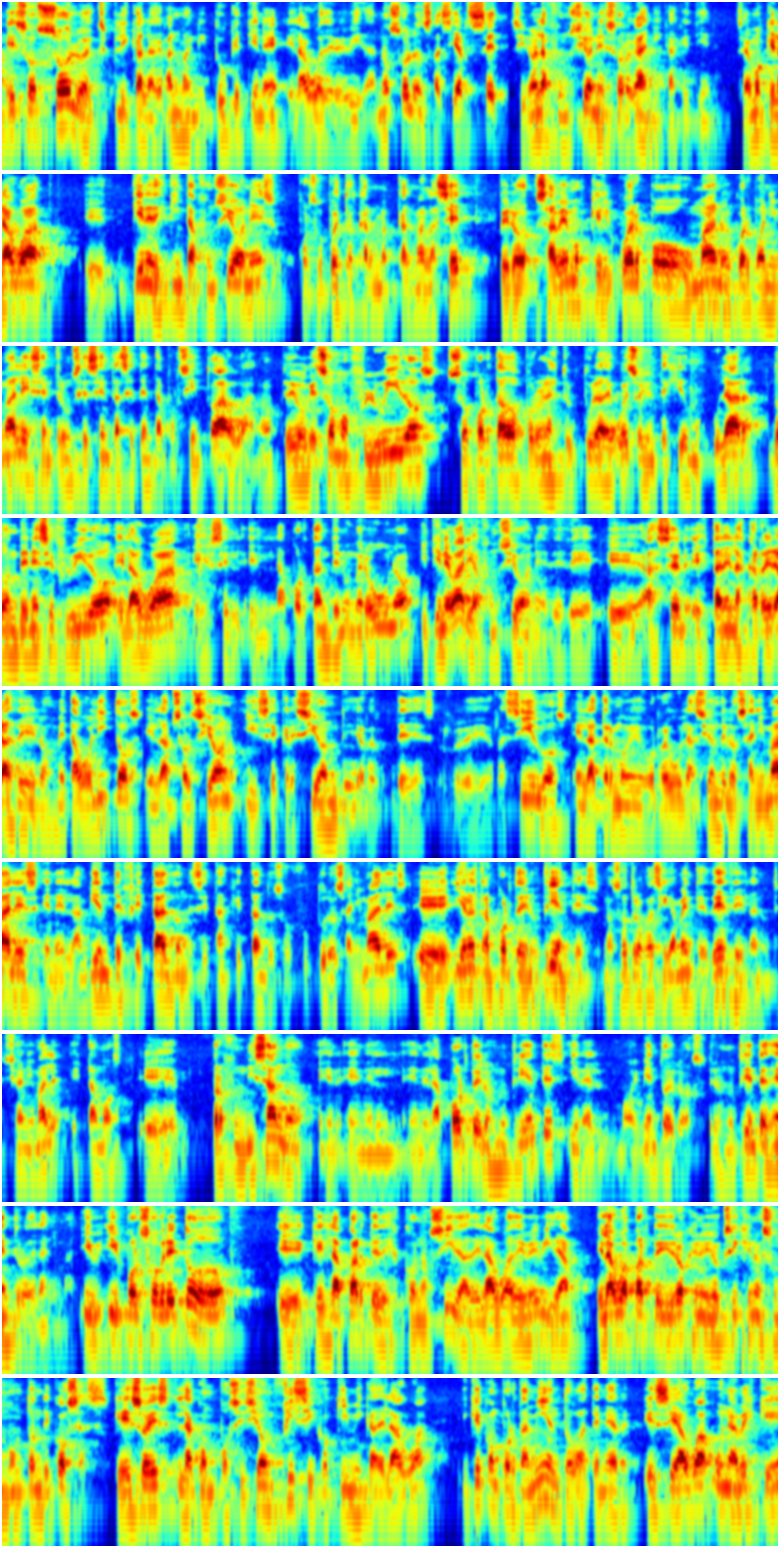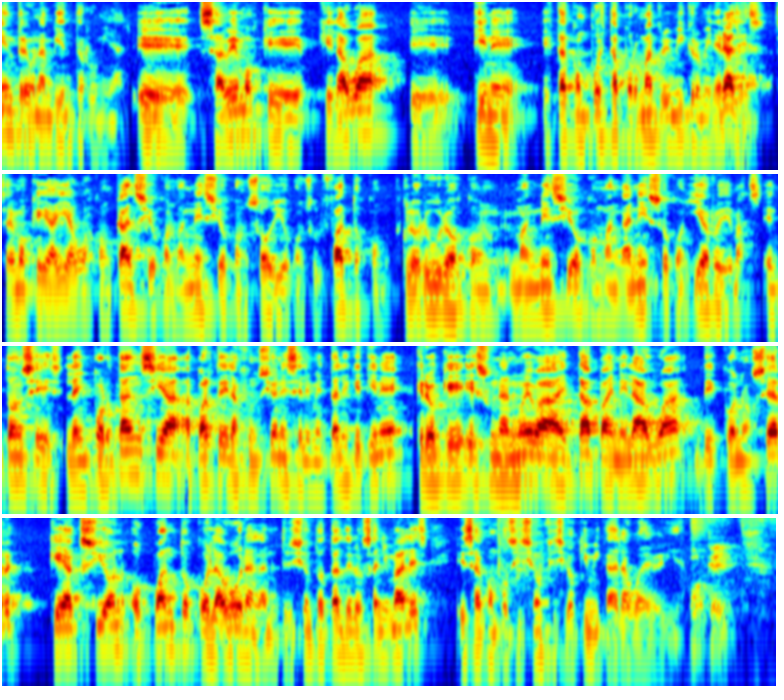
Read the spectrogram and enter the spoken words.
eso solo explica la gran magnitud que tiene el agua de bebida, no solo en saciar sed, sino en las funciones orgánicas que tiene. Sabemos que el agua eh, tiene distintas funciones, por supuesto es calmar la sed, pero sabemos que el cuerpo humano, el cuerpo animal es entre un 60 70% agua, ¿no? Yo digo que somos fluidos soportados por una estructura de hueso y un tejido muscular, donde en ese fluido el agua es el, aportante número uno y tiene varias funciones, desde eh, hacer, estar en las carreras de los metabolitos, en la absorción y secreción de, de residuos, en la termorregulación de los animales, en el ambiente fetal donde se están gestando esos futuros animales eh, y en el transporte de nutrientes. Nosotros básicamente desde la nutrición animal estamos eh, profundizando en, el, aporte de los nutrientes y en el movimiento de los, nutrientes dentro del animal. y por sobre todo, eh, que es la parte desconocida del agua de bebida, el agua aparte de hidrógeno y oxígeno es un montón de cosas, que eso es la composición físico-química del agua y qué comportamiento va a tener ese agua una vez que entre a un ambiente ruminal. Eh, sabemos que, el agua eh, tiene está compuesta por macro y microminerales. Sabemos que hay aguas con calcio, con magnesio, con sodio, con sulfatos, con cloruros, con magnesio, con manganeso, con hierro y demás. Entonces, la importancia, aparte de las funciones elementales que tiene, creo que es una nueva etapa en el agua de conocer qué acción o cuánto colabora en la nutrición total de los animales esa composición fisicoquímica del agua de bebida. Ok.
